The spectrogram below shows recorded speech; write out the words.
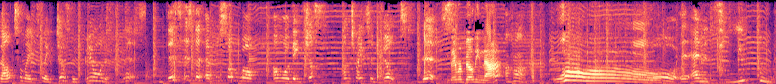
About to like to like just build this. This is the episode where um where they just um tried to build this. They were building that? Uh huh. Whoa! Oh, and it's huge.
